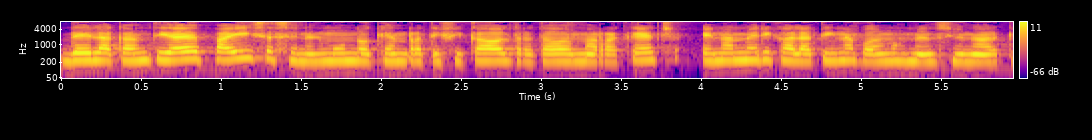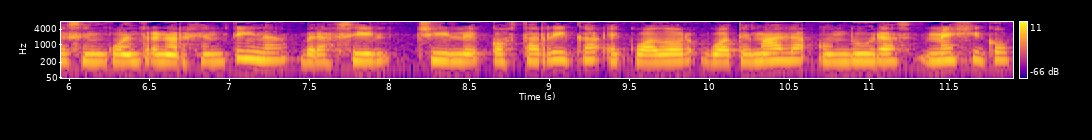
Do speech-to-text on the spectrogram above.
De la cantidad de países en el mundo que han ratificado el Tratado de Marrakech, en América Latina podemos mencionar que se encuentran Argentina, Brasil, Chile, Costa Rica, Ecuador, Guatemala, Honduras, México,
